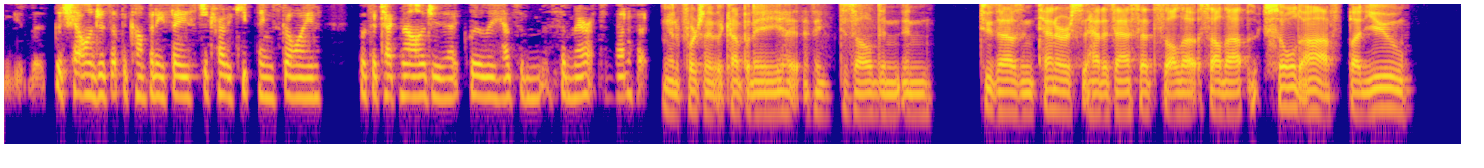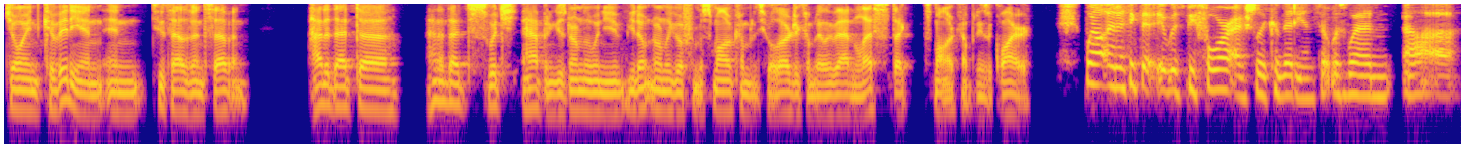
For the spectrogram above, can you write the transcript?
the challenges that the company faced to try to keep things going with a technology that clearly had some some merits and benefit. And unfortunately, the company I think dissolved in, in 2010 or had its assets sold out, sold off, sold off. But you joined Covidien in 2007. How did that uh, how did that switch happen? Because normally, when you you don't normally go from a smaller company to a larger company like that, unless that smaller company is acquired. Well, and I think that it was before actually Covidien. So it was when uh,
